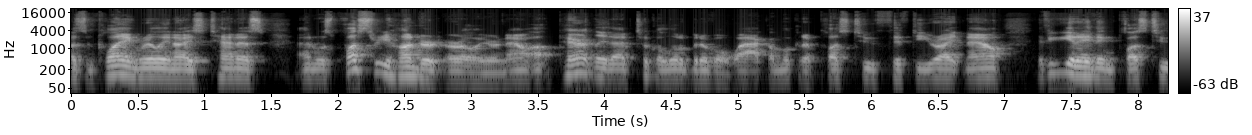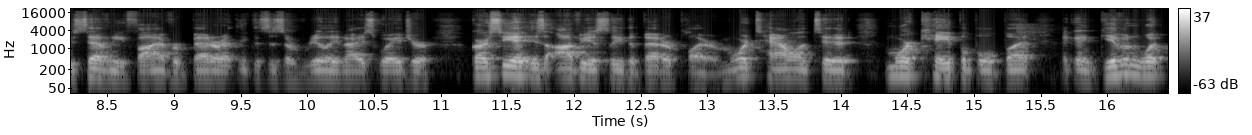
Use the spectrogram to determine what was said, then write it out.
has been playing really nice tennis, and was plus 300 earlier. Now, apparently, that took a little bit of a whack. I'm looking at plus 250 right now. If you get anything plus 275 or better, I think this is a really nice wager. Garcia is obviously the better player, more talented, more capable, but again, given what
